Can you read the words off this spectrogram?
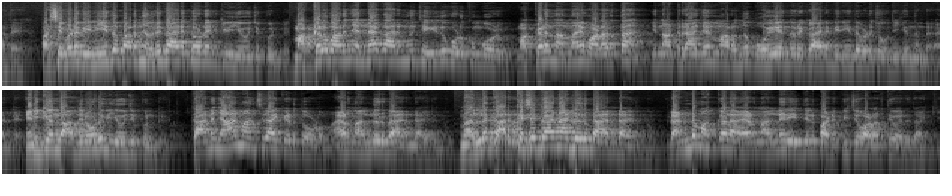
അതെ. പക്ഷെ ഇവിടെ വിനീത് പറഞ്ഞ ഒരു കാര്യത്തോട് എനിക്ക് വിയോജിപ്പുണ്ട്. മക്കൾ പറഞ്ഞ എല്ലാ കാര്യങ്ങളും ചെയ്തു കൊടുക്കുമ്പോഴും മക്കളെ നന്നായി വളർത്താൻ ഈ നട്ടരാജൻ മറന്നു പോയി എന്നൊരു കാര്യം വിനീത് ഇവിടെ ചോദിക്കുന്നുണ്ട് അല്ലെ? എനിക്കെന്താ അതിനോട് വിയോജിപ്പുണ്ട്. കാരണം ഞാൻ മനസ്സിലാക്കിയെടുത്തോളം അയാൾ നല്ലൊരു പാരന്റ് ആയിരുന്നു. നല്ല കർക്കശക്കാരനായിട്ടുള്ള ഒരു പാരന്റ് ആയിരുന്നു. രണ്ട് മക്കളെ അയാൾ നല്ല രീതിയിൽ പഠിപ്പിച്ച് വളർത്തി വലുതാക്കി.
